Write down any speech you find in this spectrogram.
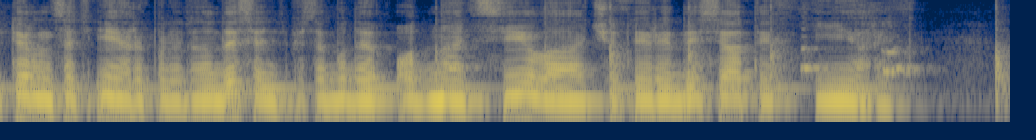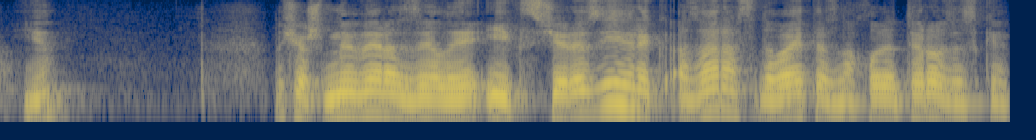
14y поділити на 10 це буде 1,4 y. Є? Ну що ж, ми виразили x через y, а зараз давайте знаходити розв'язки.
